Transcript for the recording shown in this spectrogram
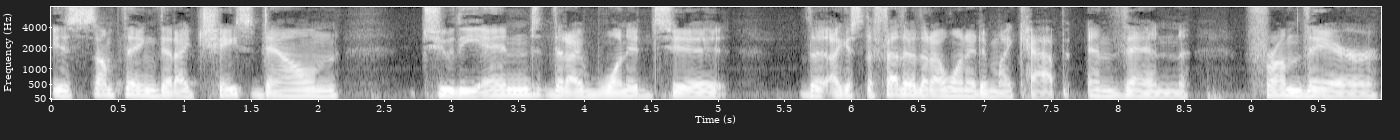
is something that I chased down to the end that I wanted to the I guess the feather that I wanted in my cap. And then from there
